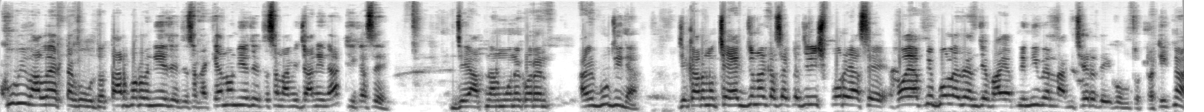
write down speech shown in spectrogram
খুবই ভালো একটা কবুতর। তারপরেও নিয়ে যেতেছে না। কেন নিয়ে যেতেছে না আমি জানি না, ঠিক আছে? যে আপনার মনে করেন, আমি বুঝি না। যে কারণ হচ্ছে একজনের কাছে একটা জিনিস পরে আছে, হয় আপনি বলে দেন যে, ভাই, আপনি নিবেন না, আমি ছেড়ে দিই কবুতরটা ঠিক না?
